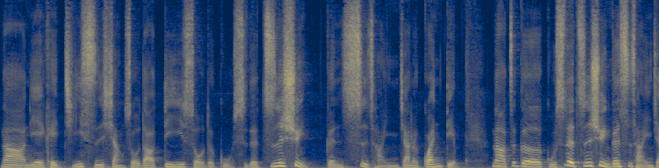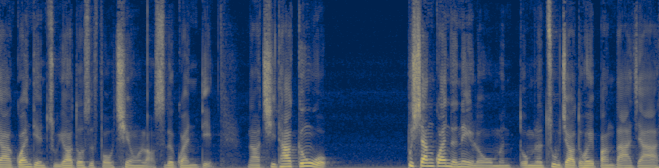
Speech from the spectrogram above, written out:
那你也可以及时享受到第一手的股市的资讯。跟市场赢家的观点，那这个股市的资讯跟市场赢家的观点，主要都是冯庆荣老师的观点。那其他跟我不相关的内容，我们我们的助教都会帮大家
